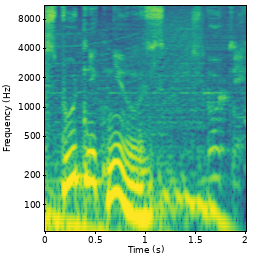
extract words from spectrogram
سبوتنيك نيوز سبوتنيك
